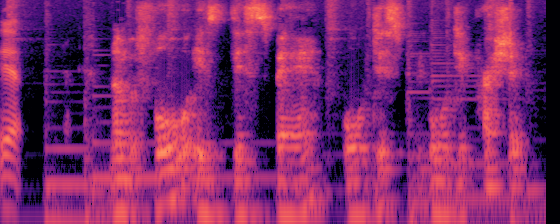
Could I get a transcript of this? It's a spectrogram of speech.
Yeah. Number four is despair or dis- or depression,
